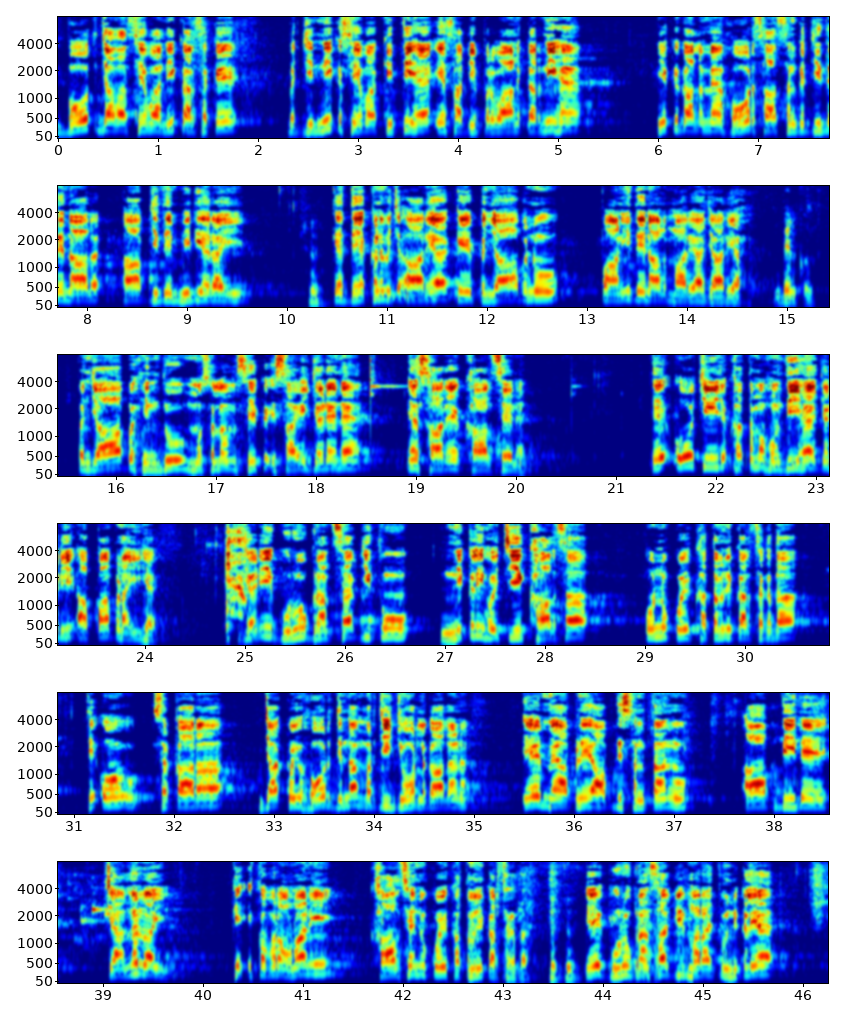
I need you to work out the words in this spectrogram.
ਬਹੁਤ ਜ਼ਿਆਦਾ ਸੇਵਾ ਨਹੀਂ ਕਰ ਸਕੇ ਪਰ ਜਿੰਨੀ ਕੁ ਸੇਵਾ ਕੀਤੀ ਹੈ ਇਹ ਸਾਡੀ ਪ੍ਰਵਾਨ ਕਰਨੀ ਹੈ। ਇੱਕ ਗੱਲ ਮੈਂ ਹੋਰ ਸਾਧ ਸੰਗਤ ਜੀ ਦੇ ਨਾਲ ਆਪ ਜੀ ਦੇ ਮੀਡੀਆ ਰਾਹੀਂ ਕਿ ਦੇਖਣ ਵਿੱਚ ਆ ਰਿਹਾ ਕਿ ਪੰਜਾਬ ਨੂੰ ਪਾਣੀ ਦੇ ਨਾਲ ਮਾਰਿਆ ਜਾ ਰਿਹਾ ਹੈ। ਬਿਲਕੁਲ। ਪੰਜਾਬ ਹਿੰਦੂ ਮੁਸਲਮ ਸਿੱਖ ਈਸਾਈ ਜਿਹੜੇ ਨੇ ਇਹ ਸਾਰੇ ਖਾਲਸੇ ਨੇ। ਤੇ ਉਹ ਚੀਜ਼ ਖਤਮ ਹੁੰਦੀ ਹੈ ਜਿਹੜੀ ਆਪਾਂ ਬਣਾਈ ਹੈ। ਜਿਹੜੀ ਗੁਰੂ ਗ੍ਰੰਥ ਸਾਹਿਬ ਜੀ ਤੋਂ ਨਿਕਲੀ ਹੋਈ ਚੀਜ਼ ਖਾਲਸਾ ਉਹਨੂੰ ਕੋਈ ਖਤਮ ਨਹੀਂ ਕਰ ਸਕਦਾ ਤੇ ਉਹ ਸਰਕਾਰਾਂ ਜਾਂ ਕੋਈ ਹੋਰ ਜਿੰਨਾ ਮਰਜ਼ੀ ਜ਼ੋਰ ਲਗਾ ਲੈਣ ਇਹ ਮੈਂ ਆਪਣੇ ਆਪ ਦੀ ਸੰਗਤਾਂ ਨੂੰ ਆਪ ਦੀ ਦੇ ਚੈਨਲ ਰਾਹੀਂ ਕਿ ਘਬਰਾਉਣਾ ਨਹੀਂ, ਖਾਲਸੇ ਨੂੰ ਕੋਈ ਖਤਮ ਨਹੀਂ ਕਰ ਸਕਦਾ। ਇਹ ਗੁਰੂ ਗ੍ਰੰਥ ਸਾਹਿਬ ਜੀ ਮਹਾਰਾਜ ਤੋਂ ਨਿਕਲਿਆ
